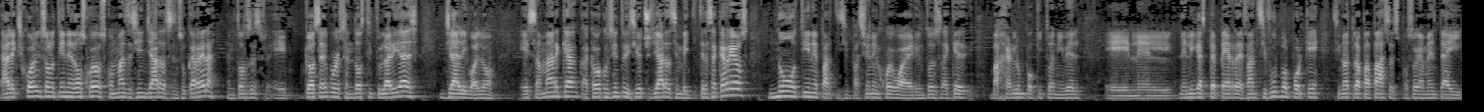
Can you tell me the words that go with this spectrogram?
Alex Collins solo tiene dos juegos con más de 100 yardas en su carrera, entonces Gus Edwards en dos titularidades ya le igualó esa marca. Acabó con 118 yardas en 23 acarreos. No tiene participación en juego aéreo. Entonces hay que bajarle un poquito a nivel en, el, en ligas PPR de Fantasy Football porque si no atrapa pases, pues obviamente ahí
